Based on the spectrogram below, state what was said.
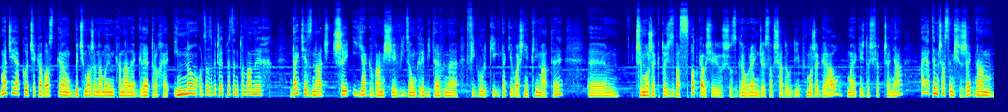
macie jako ciekawostkę być może na moim kanale grę trochę inną od zazwyczaj prezentowanych. Dajcie znać, czy i jak Wam się widzą gry bitewne, figurki i takie właśnie klimaty. Ym, czy może ktoś z Was spotkał się już z grą Rangers of Shadow Deep? Może grał? Ma jakieś doświadczenia? A ja tymczasem się żegnam.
